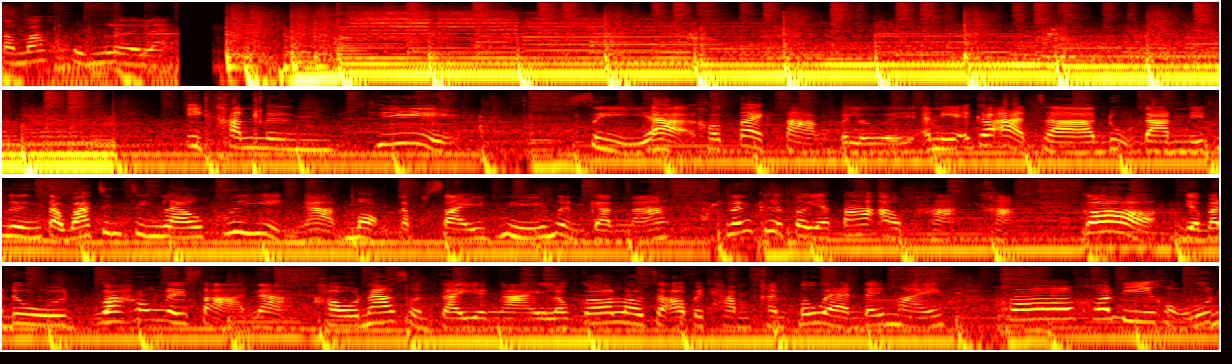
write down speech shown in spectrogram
ตอนว่าคุ้มเลยแหละอีกคันหนึ่งที่ สีอะเขาแตกต่างไปเลย อันนี้ก็อาจจะดุดันนิดนึง แต่ว่าจริง ๆ แล้วผู้หญิงอะเหมาะกับไซส์นี้เหมือนกันนะ นั่นคือ Toyota a l p a r d ค่ะ ก็เดี๋ยวมาดูว่าห้องโดยสารน่ะเขาน่าสนใจยังไง แล้วก็เราจะเอาไปทำแคมเปอร์แวนได้ไหมข้อข้อดีของรุ่น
